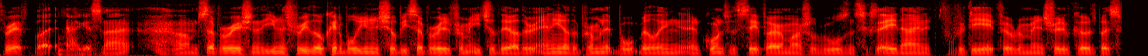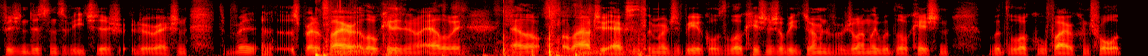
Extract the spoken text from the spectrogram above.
thrift, but I guess not. Um, separation of the units. Relocatable units shall be separated from each of the other any other permanent building in accordance with state fire marshal rules in 6A 9 58 federal administrative codes by sufficient distance of each direction to prevent spread of fire located in an alleyway allowed to access the emergency vehicles. The location shall be determined jointly with location with the local fire control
